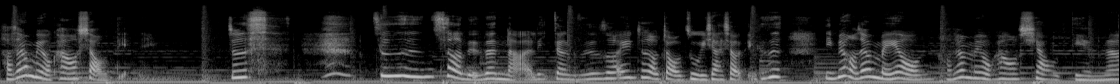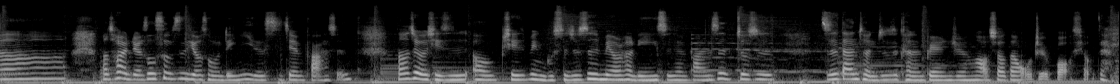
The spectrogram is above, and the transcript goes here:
好像没有看到笑点哎，就是。就是笑点在哪里？这样子就是说，哎、欸，就要叫我注意一下笑点。可是里面好像没有，好像没有看到笑点啊。然后突然觉得说，是不是有什么灵异的事件发生？然后结果其实哦，其实并不是，就是没有任何灵异事件发生，是就是只是单纯就是可能别人觉得很好笑，但我觉得不好笑这样子。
